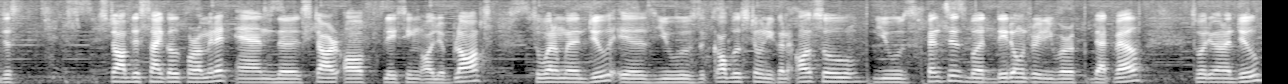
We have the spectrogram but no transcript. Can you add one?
just stop this cycle for a minute and uh, start off placing all your blocks. So what I'm gonna do is use cobblestone. You can also use fences but they don't really work that well so what you want to do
